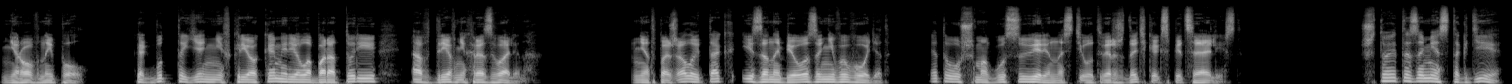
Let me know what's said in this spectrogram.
неровный пол. Как будто я не в криокамере лаборатории, а в древних развалинах. Нет, пожалуй, так из анабиоза не выводят. Это уж могу с уверенностью утверждать как специалист. Что это за место? Где?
